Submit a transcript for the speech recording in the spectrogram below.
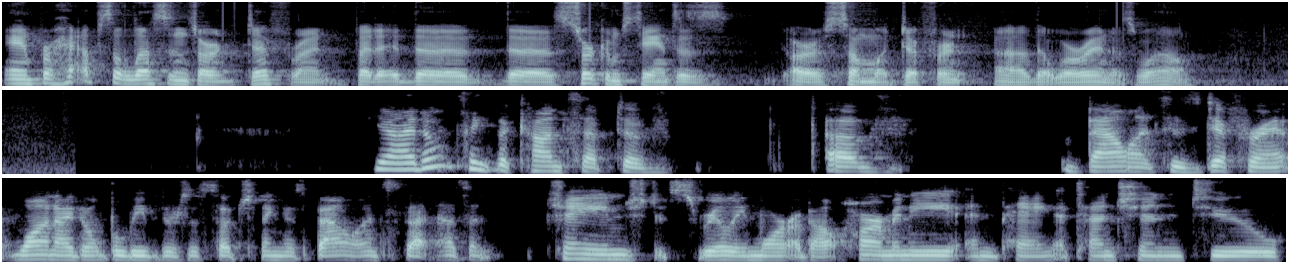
and perhaps the lessons aren't different, but the the circumstances are somewhat different uh, that we're in as well. Yeah, I don't think the concept of of balance is different. One, I don't believe there's a such thing as balance. That hasn't changed. It's really more about harmony and paying attention to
